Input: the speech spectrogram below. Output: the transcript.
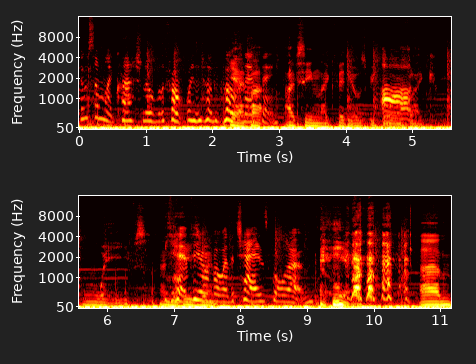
There was some like crashing over the front window of the boat yeah, and everything. but I've seen like videos before uh, of like waves. And do you remember where the chairs fall around? yeah. um,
